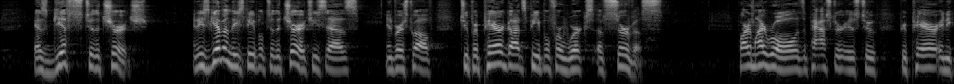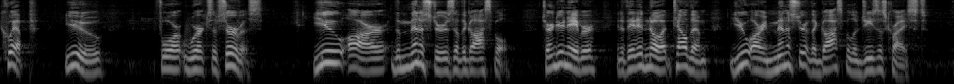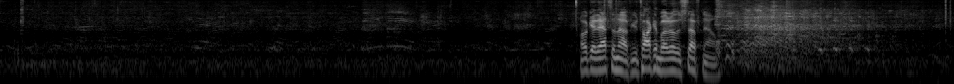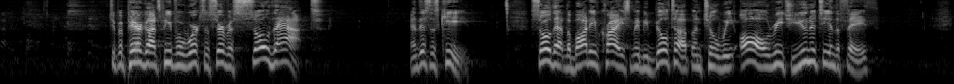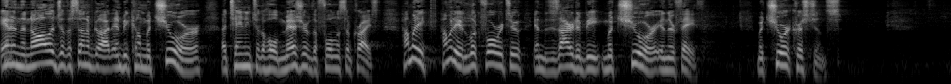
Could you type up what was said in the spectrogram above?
as gifts to the church. And he's given these people to the church, he says in verse 12, to prepare God's people for works of service. Part of my role as a pastor is to prepare and equip you for works of service. You are the ministers of the gospel. Turn to your neighbor, and if they didn't know it, tell them you are a minister of the gospel of Jesus Christ. Okay, that's enough. You're talking about other stuff now. to prepare God's people for works of service so that, and this is key, so that the body of Christ may be built up until we all reach unity in the faith and in the knowledge of the Son of God and become mature, attaining to the whole measure of the fullness of Christ. How many, how many look forward to and desire to be mature in their faith? Mature Christians.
